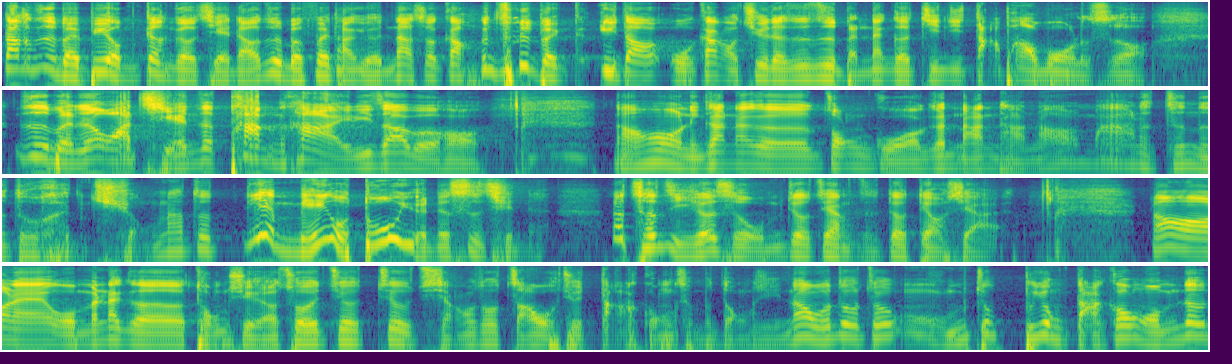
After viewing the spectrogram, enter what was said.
当日本比我们更有钱，哦日本非常有。那时候刚日本遇到我刚好去的是日本那个经济大泡沫的时候，日本人哇钱的烫害，你知道不哈？然后你看那个中国跟南韩，然后妈的真的都很穷，那都也没有多远的事情。那曾几何时我们就这样子都掉下来。然后呢，我们那个同学啊，说就就想要说找我去打工什么东西，那我都说我们就不用打工，我们都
